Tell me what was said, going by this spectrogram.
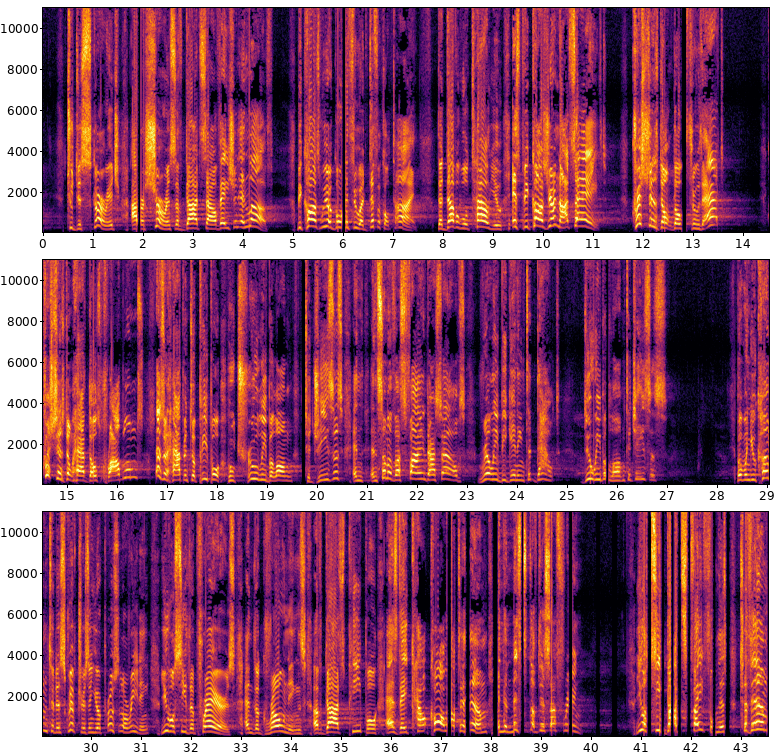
to discourage our assurance of God's salvation and love. Because we are going through a difficult time, the devil will tell you it's because you're not saved. Christians don't go through that. Christians don't have those problems. That doesn't happen to people who truly belong to Jesus. And, and some of us find ourselves really beginning to doubt do we belong to Jesus? But when you come to the scriptures in your personal reading, you will see the prayers and the groanings of God's people as they call out to Him in the midst of their suffering. You'll see God's faithfulness to them.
